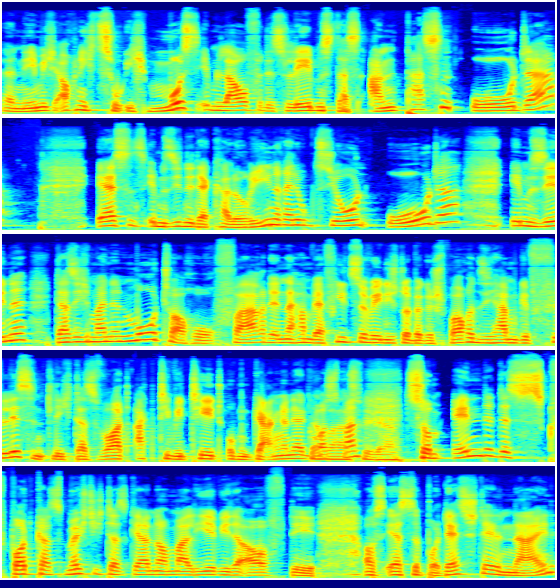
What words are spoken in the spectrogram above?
dann nehme ich auch nicht zu. Ich muss im Laufe des Lebens das anpassen oder Erstens im Sinne der Kalorienreduktion oder im Sinne, dass ich meinen Motor hochfahre, denn da haben wir viel zu wenig drüber gesprochen. Sie haben geflissentlich das Wort Aktivität umgangen, Herr Grossmann. Zum Ende des Podcasts möchte ich das gerne nochmal hier wieder auf die, aufs erste Podest stellen. Nein,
